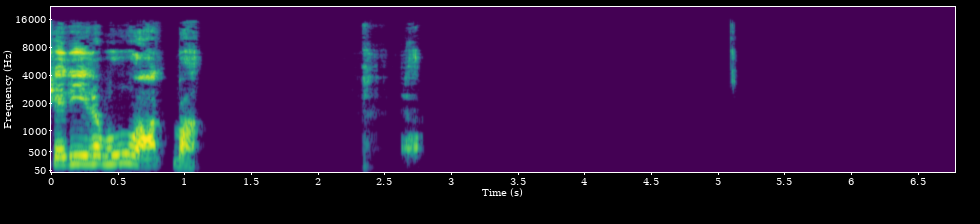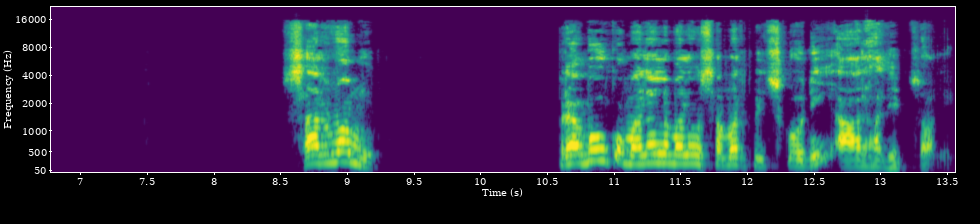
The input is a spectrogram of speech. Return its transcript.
శరీరము ఆత్మ. సర్వము. ప్రభువుకు మనల్ని మనం సమర్పించుకొని ఆరాధించాలి.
